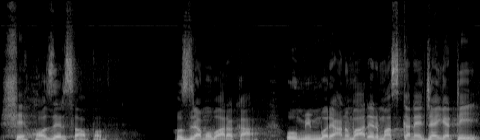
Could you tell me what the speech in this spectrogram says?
সে হজের সব পাবে। হুজরা মুবারকা ও মিম্বরে আনোয়ারের মাঝখানে জায়গাটি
